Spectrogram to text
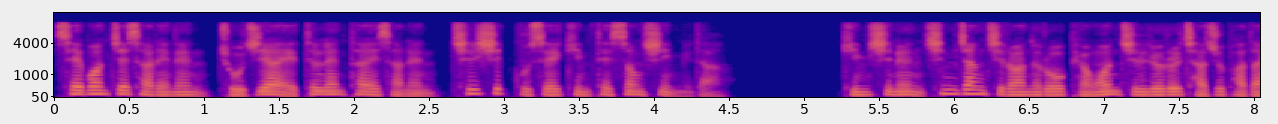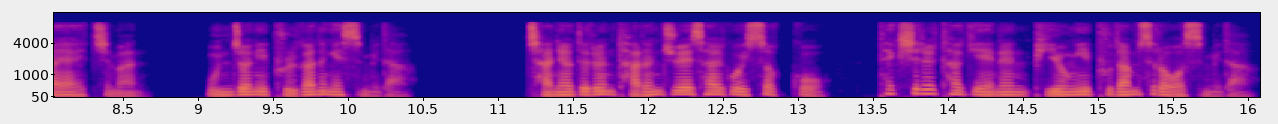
세 번째 사례는 조지아 애틀랜타에 사는 79세 김태성 씨입니다. 김 씨는 심장 질환으로 병원 진료를 자주 받아야 했지만 운전이 불가능했습니다. 자녀들은 다른 주에 살고 있었고 택시를 타기에는 비용이 부담스러웠습니다.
